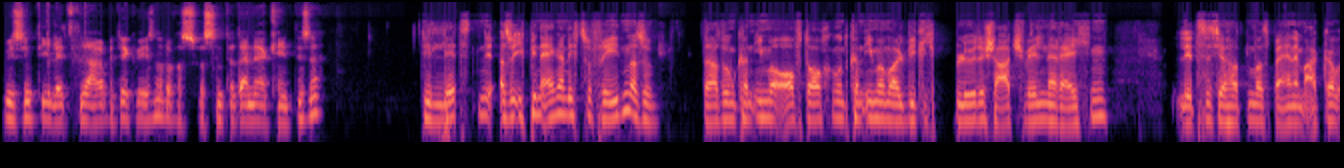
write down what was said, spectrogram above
Wie sind die letzten Jahre bei dir gewesen oder was, was sind da deine Erkenntnisse? Die letzten, also ich bin eigentlich zufrieden, also Drahtum kann immer auftauchen und kann immer mal wirklich blöde Schadschwellen erreichen. Letztes Jahr hatten wir es bei einem Acker,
